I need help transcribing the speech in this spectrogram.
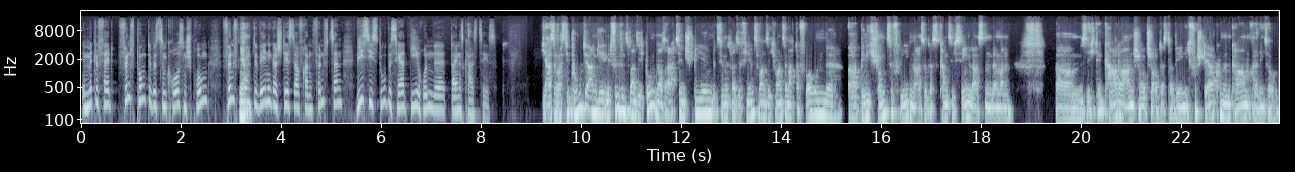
im Mittelfeld, fünf Punkte bis zum großen Sprung, fünf ja. Punkte weniger stehst du auf Rang 15. Wie siehst du bisher die Runde deines KSCs? Ja, also was die Punkte angeht, mit 25 Punkten aus 18 Spielen, beziehungsweise 24 waren es ja nach der Vorrunde, äh, bin ich schon zufrieden. Also das kann sich sehen lassen, wenn man ähm, sich den Kader anschaut, schaut, dass da wenig Verstärkungen kamen, allerdings auch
